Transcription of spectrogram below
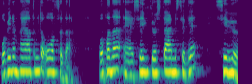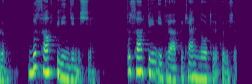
O benim hayatımda olsa da, o bana e, sevgi göstermese de seviyorum. Bu saf bilincin işi. Bu saf bilin idrakı kendini ortaya koyuşu.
